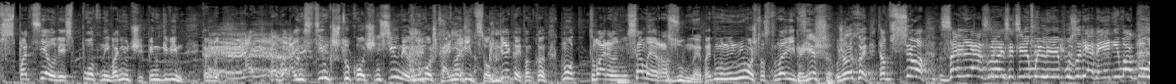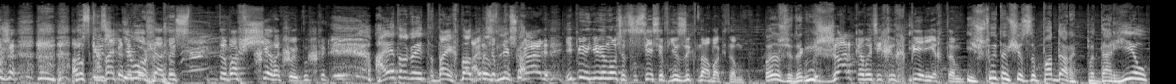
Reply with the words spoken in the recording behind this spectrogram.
вспотел весь потный, вонючий пингвин. Как бы, а, как бы, а инстинкт штука очень сильная, он не может остановиться. Он бегает, он, ну, тварь, он не самая разумная, поэтому он не может остановиться. Конечно. Уже такой, там все, завязывай с этими мыльными пузырями, я не могу уже. А Ну, сказать не может. Да, то есть, да вообще такой. Ну, как, А это говорит, да, их надо а развлекать. и пингвины носятся, свесив язык на бок там. Подожди, так Жарко в этих их перьях там. И что это вообще за подарок? Подарил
